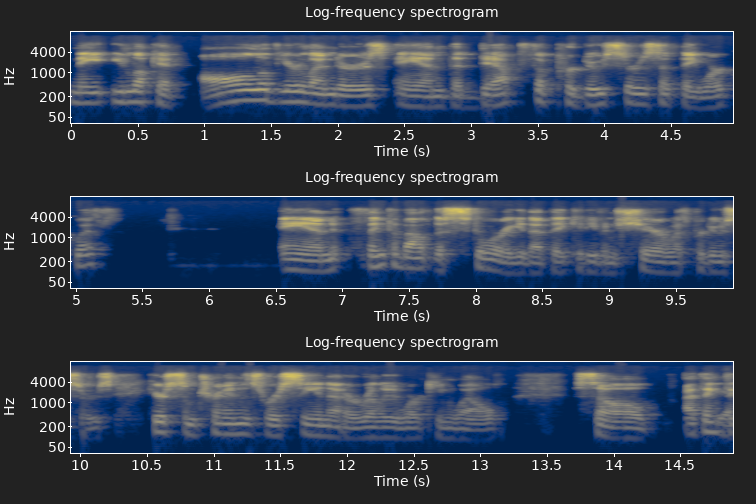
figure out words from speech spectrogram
Nate, you look at all of your lenders and the depth of producers that they work with, and think about the story that they could even share with producers. Here's some trends we're seeing that are really working well. So I think yeah.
